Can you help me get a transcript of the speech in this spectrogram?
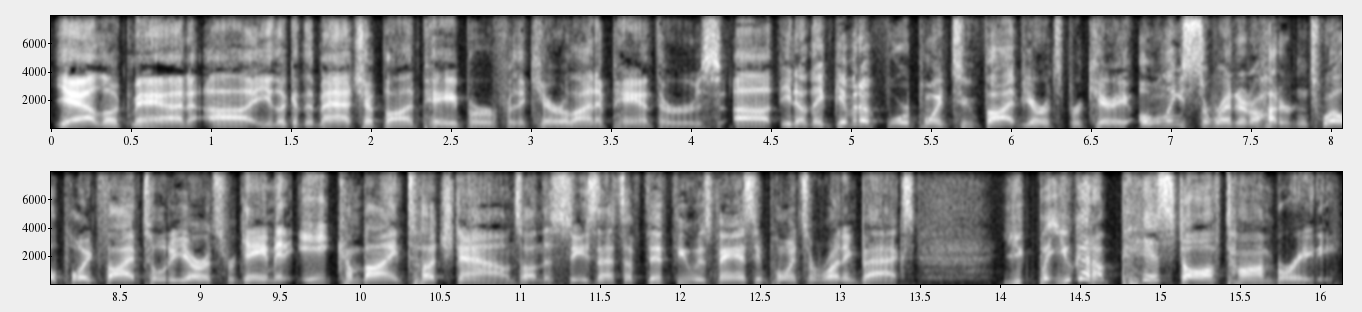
Yeah, look, man. Uh, you look at the matchup on paper for the Carolina Panthers. Uh, you know they've given up 4.25 yards per carry, only surrendered 112.5 total yards per game, and eight combined touchdowns on the season. That's a fifth fewest fantasy points of running backs. You, but you got a pissed off Tom Brady,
